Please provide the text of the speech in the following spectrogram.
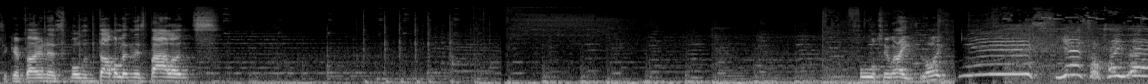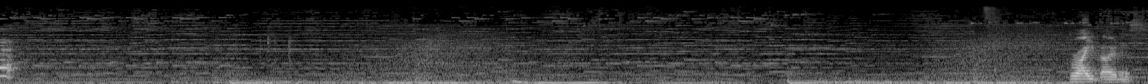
It's a good bonus. More than double in this balance. Four to eight. Like, yes, yes, I'll take that. Great bonus.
